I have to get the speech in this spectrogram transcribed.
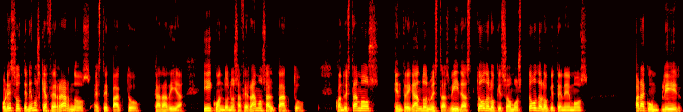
Por eso tenemos que aferrarnos a este pacto cada día. Y cuando nos aferramos al pacto, cuando estamos entregando nuestras vidas, todo lo que somos, todo lo que tenemos, para cumplir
